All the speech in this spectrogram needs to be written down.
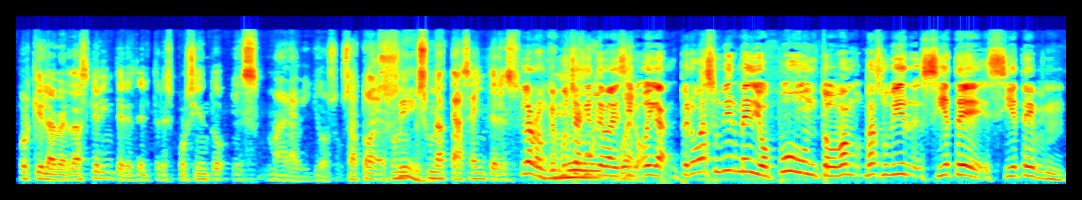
porque la verdad es que el interés del 3% es maravilloso. O sea, todavía es, una tasa de interés. Claro, aunque mucha gente va a decir, oiga, pero va a subir medio punto, va, a subir 7 siete,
